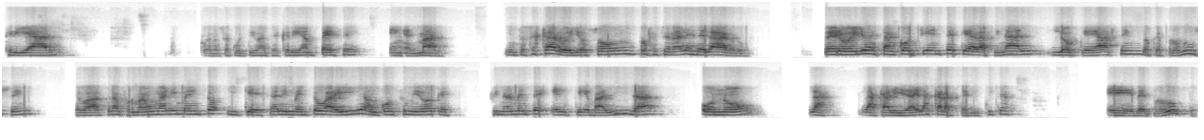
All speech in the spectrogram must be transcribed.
criar, cuando se cultivan, se crían peces en el mar. Entonces, claro, ellos son profesionales del agro, pero ellos están conscientes que a la final lo que hacen, lo que producen, se va a transformar en un alimento y que ese alimento va a ir a un consumidor que es finalmente el que valida o no la, la calidad y las características eh, del producto.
